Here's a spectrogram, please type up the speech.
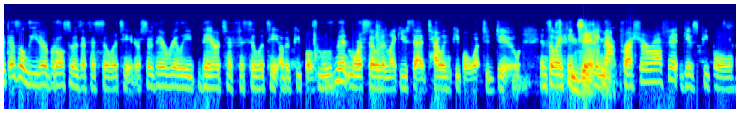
like as a leader but also as a facilitator. So they're really there to facilitate other people's movement more so than like you said telling people what to do. And so i think exactly. taking that pressure off it gives people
